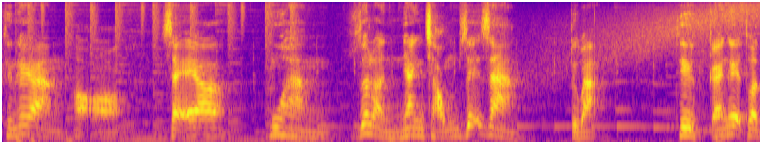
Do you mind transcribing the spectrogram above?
khiến khách hàng họ sẽ ờ, mua hàng rất là nhanh chóng dễ dàng từ bạn. Thì cái nghệ thuật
